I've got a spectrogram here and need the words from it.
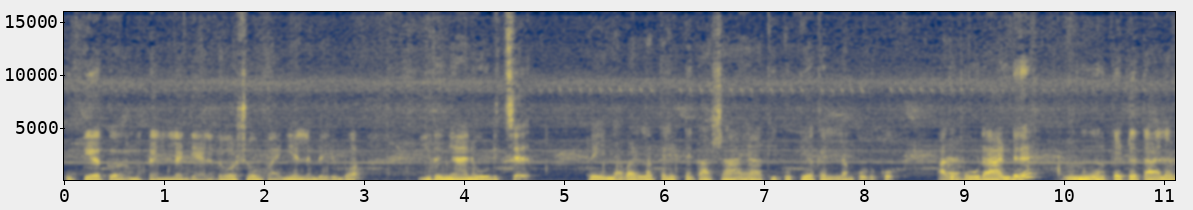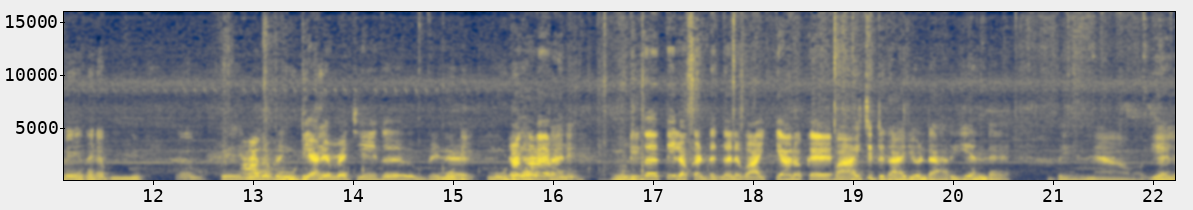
കുട്ടികൾക്ക് നമുക്കെല്ലാം ജലദോഷവും പനിയെല്ലാം വരുമ്പോൾ ഇത് ഞാൻ ഒടിച്ച് പിന്നെ വെള്ളത്തിലിട്ട് കഷായാക്കി കുട്ടികൾക്കെല്ലാം കൊടുക്കും. അത് കൂടാണ്ട് നീർക്കിട്ട് തലവേദന പിന്നെ മുടി മുടി കറക്കാൻ മുടി പുസ്തകത്തിലൊക്കെ ഉണ്ട് ഇങ്ങനെ വായിക്കാനൊക്കെ. വായിച്ചിട്ട് കാര്യമുണ്ട് അറിയണ്ടേ. പിന്നെ ഇല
